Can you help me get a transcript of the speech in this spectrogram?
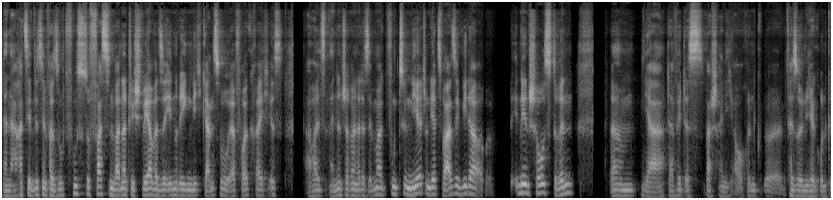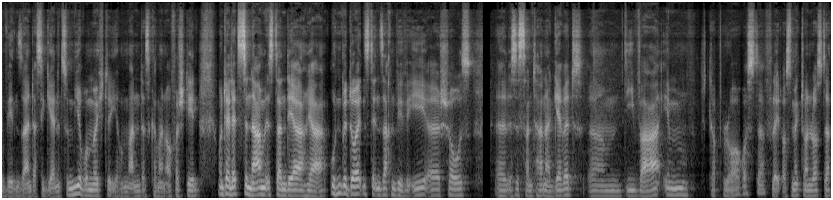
Danach hat sie ein bisschen versucht, Fuß zu fassen, war natürlich schwer, weil sie in Regen nicht ganz so erfolgreich ist. Aber als Managerin hat das immer funktioniert und jetzt war sie wieder in den Shows drin. Ähm, ja, da wird es wahrscheinlich auch ein äh, persönlicher Grund gewesen sein, dass sie gerne zu Miro möchte, ihrem Mann, das kann man auch verstehen. Und der letzte Name ist dann der ja, unbedeutendste in Sachen WWE-Shows. Äh, das ist Santana Garrett. Ähm, die war im, ich glaube, Raw-Roster, vielleicht aus SmackDown-Roster,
